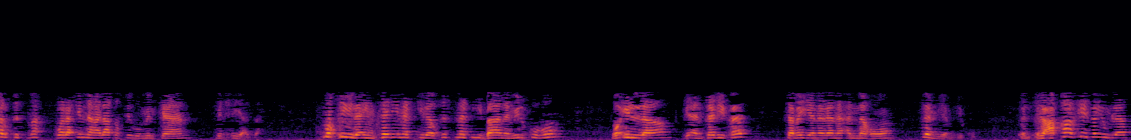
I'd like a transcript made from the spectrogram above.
القسمة ولكنها لا تصير ملكا بالحيازة وقيل إن سلمت إلى القسمة بان ملكهم وإلا بأن تلفت تبين لنا أنهم لم يملكوا. العقار كيف يملك؟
